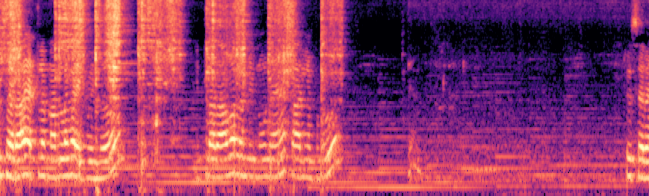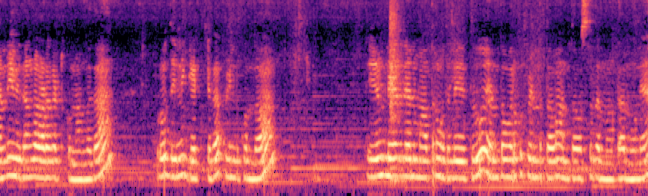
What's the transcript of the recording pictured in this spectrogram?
చూసారా? ఎట్లా నల్లగా అయిపోయిందో? ఇట్లా రావాలండి నూనె కాలినప్పుడు. చూసారండి? ఈ విధంగా అడగట్టుకున్నాం కదా. ఇప్పుడు దీన్ని గట్టిగా పిండుకుందాం. ఏం లేదు లేని మాత్రం వదిలేదు ఎంతవరకు పిండుతావో అంత వస్తుంది అనమాట నూనె.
